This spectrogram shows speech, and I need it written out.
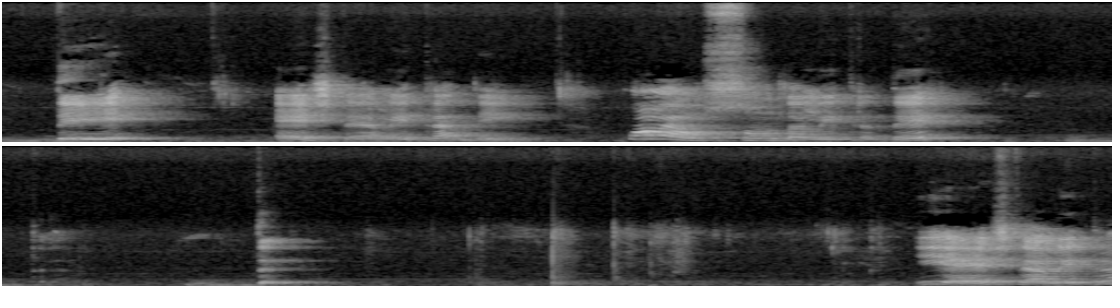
D. Esta é a letra D. Qual é o som da letra D? D. E esta é a letra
